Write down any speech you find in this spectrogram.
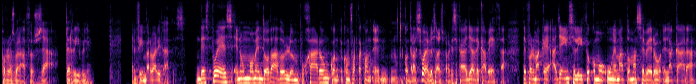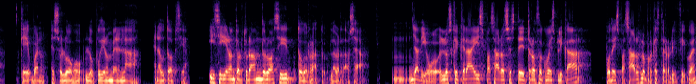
por los brazos, o sea, terrible. En fin, barbaridades. Después, en un momento dado, lo empujaron con, fuerza con- eh, contra el suelo, ¿sabes? Para que se cayera de cabeza. De forma que a James se le hizo como un hematoma severo en la cara, que bueno, eso luego lo pudieron ver en la, en la autopsia. Y siguieron torturándolo así todo el rato, la verdad. O sea, mm, ya digo, los que queráis pasaros este trozo que voy a explicar, podéis pasároslo porque es terrorífico, ¿eh?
